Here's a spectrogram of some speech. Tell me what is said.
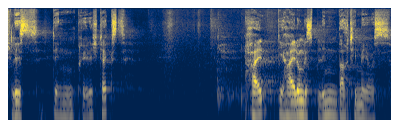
Ich lese den Predigtext, die Heilung des blinden Bartimäus.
